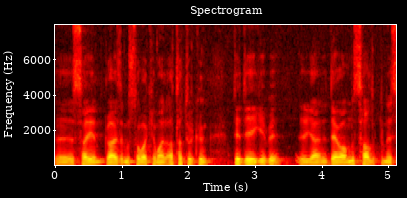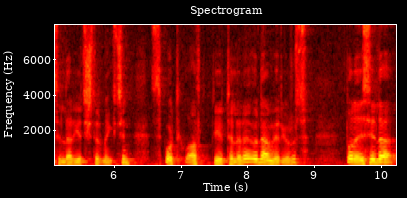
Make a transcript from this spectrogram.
e, Sayın Gazi Mustafa Kemal Atatürk'ün dediği gibi e, yani devamlı sağlıklı nesiller yetiştirmek için sportif aktivitelere önem veriyoruz. Dolayısıyla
